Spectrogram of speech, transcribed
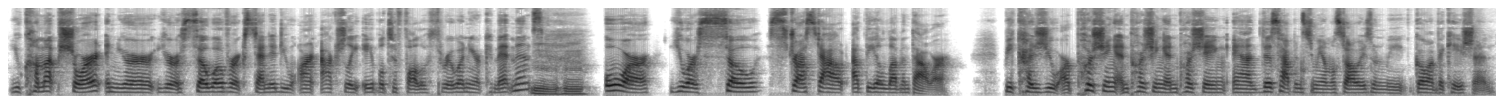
you come up short and you're you're so overextended you aren't actually able to follow through on your commitments hmm or you are so stressed out at the 11th hour because you are pushing and pushing and pushing and this happens to me almost always when we go on vacation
